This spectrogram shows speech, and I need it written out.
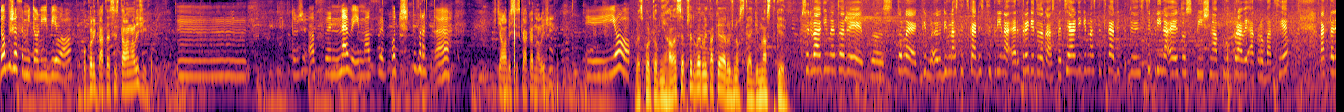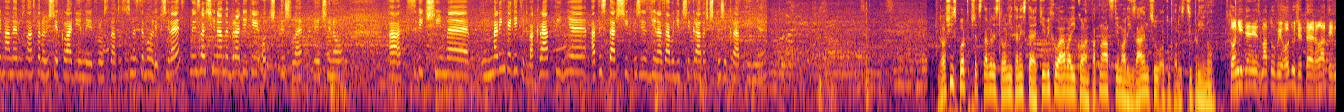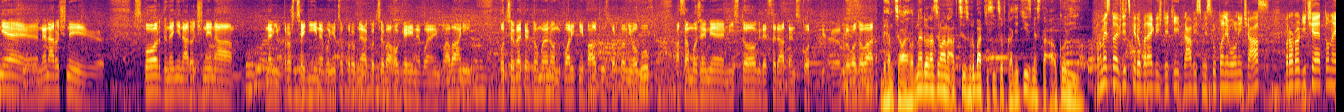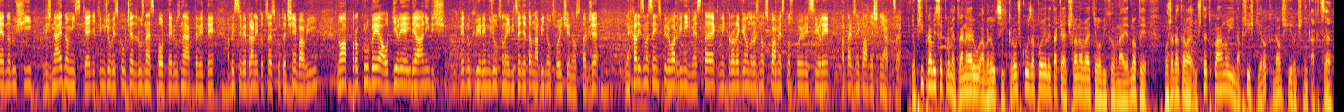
Dobře se mi to líbilo. Po kolikáté si stala na lyžích? Asi nevím, asi po čtvrté. Chtěla by si skákat na lyžích? Jo. Ve sportovní hale se předvedly také rožnovské gymnastky. Předvádíme tady, tohle je gymnastická disciplína airtrack, je to taková speciální gymnastická disciplína a je to spíš na průpravy akrobacie. Pak tady máme různá stanoviště kladiny, prostě na to, co jsme se mohli přivést. My začínáme brát děti od 4 let většinou a cvičíme malinké děti dvakrát týdně a ty starší, kteří jezdí na závodě třikrát až čtyřikrát týdně. Další sport představili stolní tenisté. Ti vychovávají kolem 15 mladých zájemců o tuto disciplínu. Stolní tenis má tu výhodu, že to je relativně nenáročný sport, není náročný na nevím, prostředí nebo něco podobného jako třeba hokej nebo nevím, plavání. Potřebujete k tomu jenom kvalitní pálku, sportovní obuv a samozřejmě místo, kde se dá ten sport eh, provozovat. Během celého dne dorazila na akci zhruba tisícovka dětí z města a okolí. Pro město je vždycky dobré, když děti tráví smysluplně volný čas. Pro rodiče je to nejjednodušší, když na jednom místě děti můžou vyzkoušet různé sporty, různé aktivity, aby si vybrali to, co je skutečně baví. No a pro kluby a oddíly je ideální, když v jednu chvíli můžou co nejvíce dětem nabídnout svoji činnost. Takže nechali jsme se inspirovat v jiných městech, mikroregion Rožnovsko a město spojili síly a tak vznikla dnešní akce. Do přípravy se kromě trenérů a vedoucích kroužků zapojili také členové tělovýchovné jednoty. Pořadatelé už teď plánují na příští rok další ročník akce.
